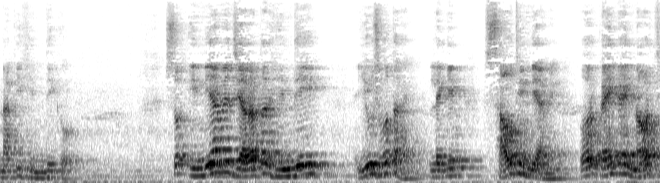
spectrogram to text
ना कि हिंदी को। सो so, इंडिया में ज़्यादातर हिंदी यूज़ होता है लेकिन साउथ इंडिया में और कहीं कहीं नॉर्थ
